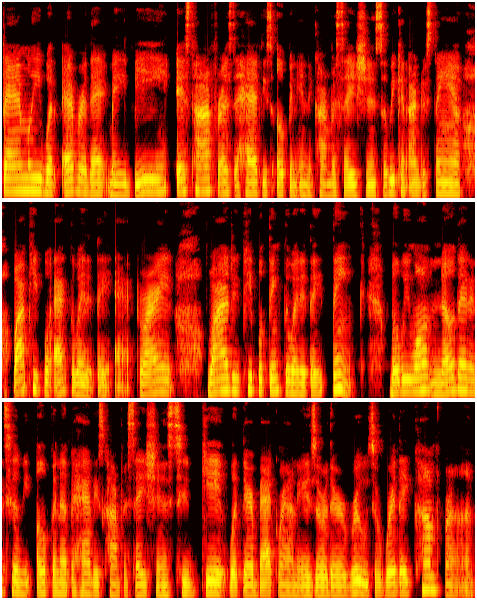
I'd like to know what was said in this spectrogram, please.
family, whatever that may be. It's time for us to have these open ended conversations so we can understand why people act the way that they act, right? Why do people think the way that they think? But we won't know that until we open open up and have these conversations to get what their background is or their roots or where they come from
